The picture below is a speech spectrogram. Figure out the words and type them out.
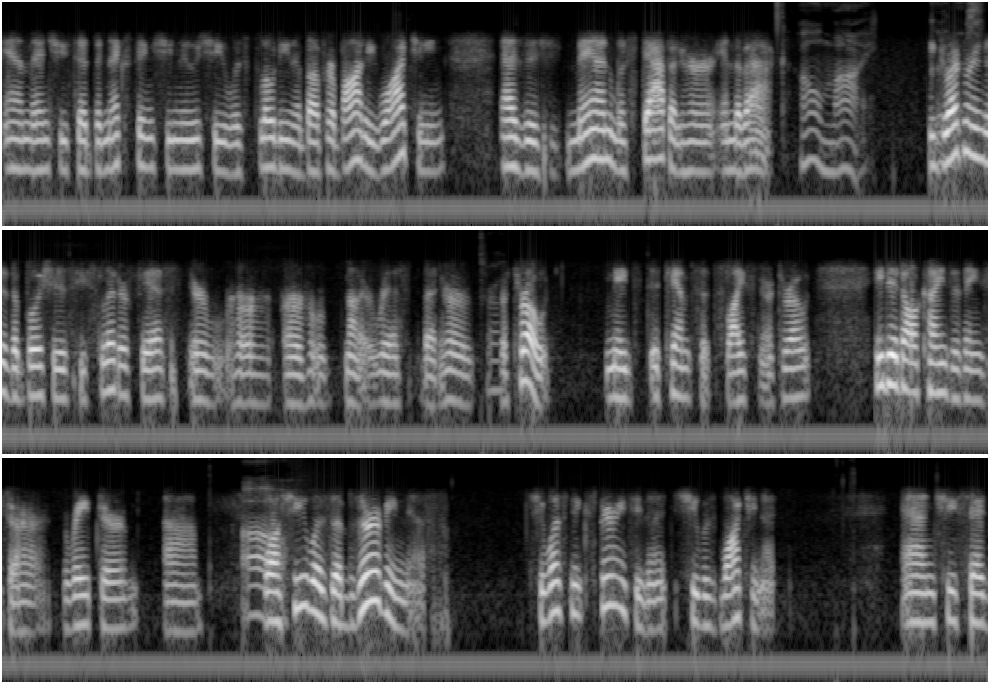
And then she said the next thing she knew, she was floating above her body, watching as this man was stabbing her in the back. Oh my. He drug her into the bushes. He slit her fist, or her, or her, not her wrist, but her Throat. her throat. Made attempts at slicing her throat. He did all kinds of things to her. Raped her. Um, Oh. While she was observing this, she wasn't experiencing it. She was watching it, and she said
